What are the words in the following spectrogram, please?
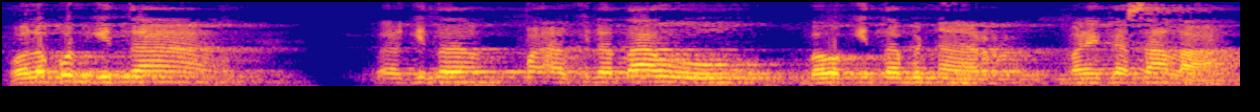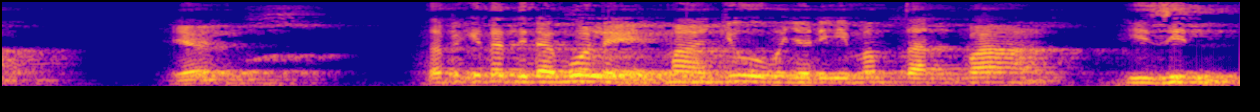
Walaupun kita Eh, kita kita tahu bahwa kita benar, mereka salah, ya. Tapi kita tidak boleh maju menjadi imam tanpa izin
